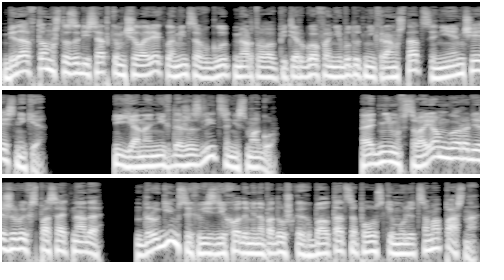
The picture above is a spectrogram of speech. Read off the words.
Беда в том, что за десятком человек ломиться вглубь мертвого Петергофа не будут ни кронштадтцы, ни МЧСники. И я на них даже злиться не смогу. Одним в своем городе живых спасать надо, другим с их вездеходами на подушках болтаться по узким улицам опасно.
